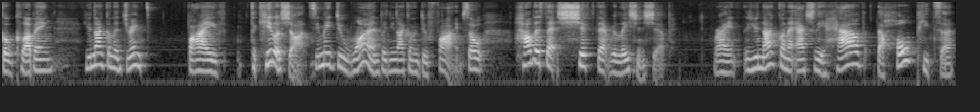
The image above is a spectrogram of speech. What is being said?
go clubbing, you're not going to drink five tequila shots. You may do one, but you're not going to do five. So, how does that shift that relationship? Right? You're not going to actually have the whole pizza.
